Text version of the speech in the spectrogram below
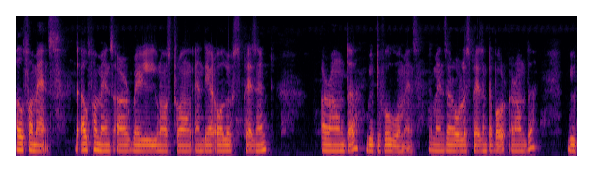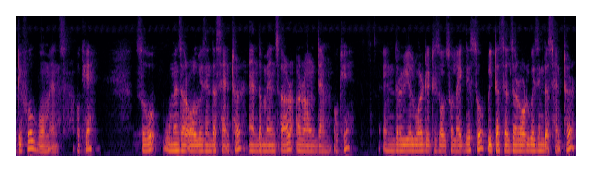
alpha males the alpha males are very you know strong and they are always present around the beautiful women. Women are always present about around the beautiful women okay so women are always in the center and the men's are around them okay? In the real world it is also like this. So beta cells are always in the center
